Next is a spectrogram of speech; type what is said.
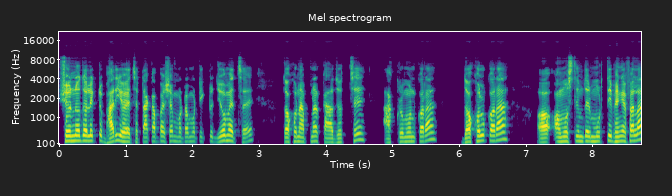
সৈন্যদল একটু ভারী হয়েছে, টাকা-পয়সা মোটামুটি একটু জমেছে, তখন আপনার কাজ হচ্ছে আক্রমণ করা, দখল করা, অমুসলিমদের মূর্তি ভেঙে ফেলা।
